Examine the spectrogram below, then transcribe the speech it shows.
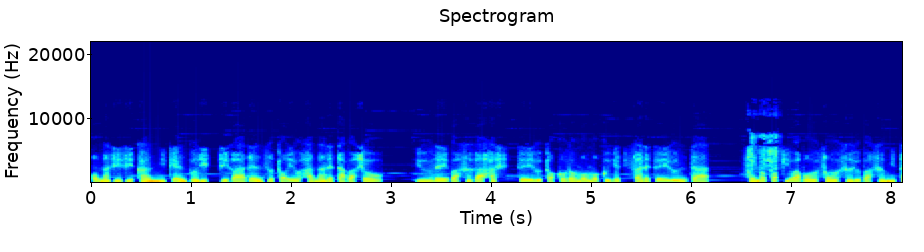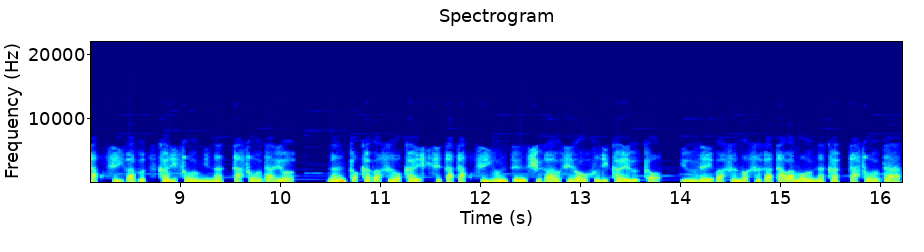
同じ時間にケンブリッジガーデンズという離れた場所を、幽霊バスが走っているところも目撃されているんだ。その時は暴走するバスにタクシーがぶつかりそうになったそうだよ。なんとかバスを回避したタクシー運転手が後ろを振り返ると、幽霊バスの姿はもうなかったそうだ。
